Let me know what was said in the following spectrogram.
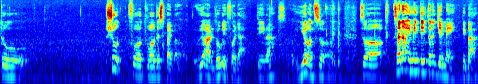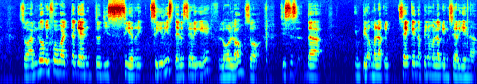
to shoot for Boldest 5. We are looking for that, di ba? So, yun. So, So, sana i-maintain to ng GMA, di ba? So, I'm looking forward again to this seri- series, teleserye, Lolong. So, this is the yung pinakamalaki, second na pinakamalaking serye na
